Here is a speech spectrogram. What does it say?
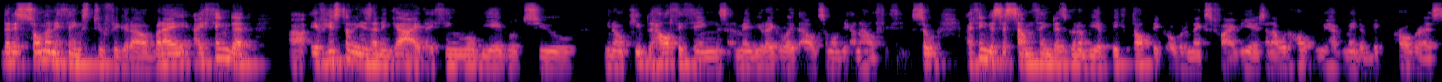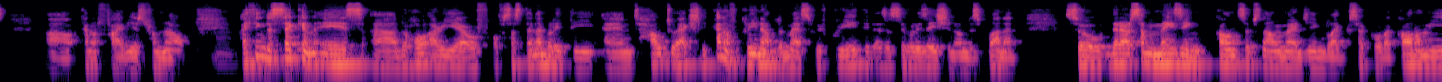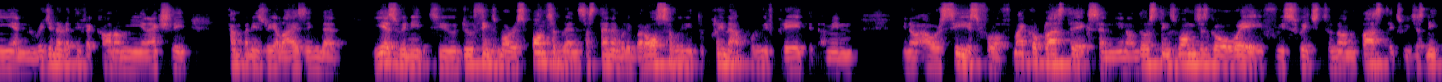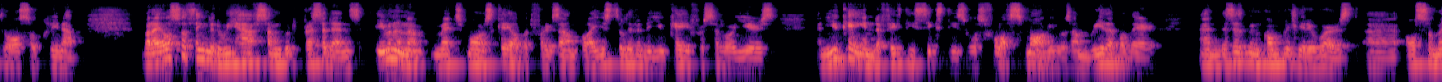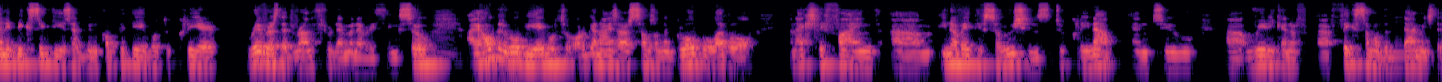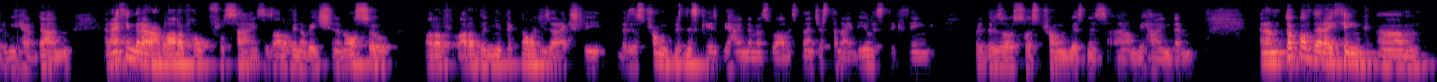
there is so many things to figure out. But I, I think that uh, if history is any guide, I think we'll be able to you know keep the healthy things and maybe regulate out some of the unhealthy things. So i think this is something that's going to be a big topic over the next five years and i would hope we have made a big progress uh, kind of five years from now. Mm. i think the second is uh, the whole area of, of sustainability and how to actually kind of clean up the mess we've created as a civilization on this planet. So there are some amazing concepts now emerging like circular economy and regenerative economy and actually companies realizing that yes, we need to do things more responsibly and sustainably, but also we need to clean up what we've created. I mean, you know, our sea is full of microplastics, and you know, those things won't just go away if we switch to non-plastics. We just need to also clean up. But I also think that we have some good precedents, even on a much smaller scale. But for example, I used to live in the UK for several years, and UK in the 50s, 60s was full of smog. It was unbreathable there. And this has been completely reversed. Uh, also, many big cities have been completely able to clear rivers that run through them and everything. So mm. I hope that we'll be able to organize ourselves on a global level and actually find um, innovative solutions to clean up and to uh, really kind of uh, fix some of the damage that we have done. And I think there are a lot of hopeful signs. There's a lot of innovation and also a lot of a lot of the new technologies are actually there's a strong business case behind them as well. It's not just an idealistic thing, but there's also a strong business um, behind them. And on top of that, I think um,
